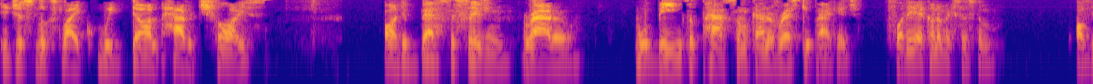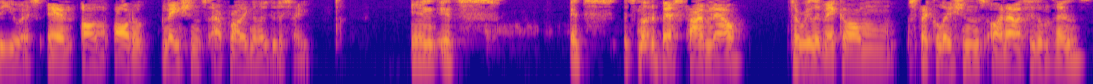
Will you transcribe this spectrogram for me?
it just looks like we don't have a choice or the best decision rather would be to pass some kind of rescue package for the economic system of the U.S. and um, all the nations are probably going to do the same. And it's it's it's not the best time now to really make um speculations or analysis on things,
